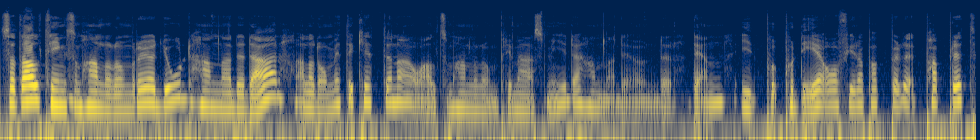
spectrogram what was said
Så att allting som handlade om röd jord hamnade där, alla de etiketterna och allt som handlade om primärsmide hamnade under den, i, på, på det A4-pappret.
